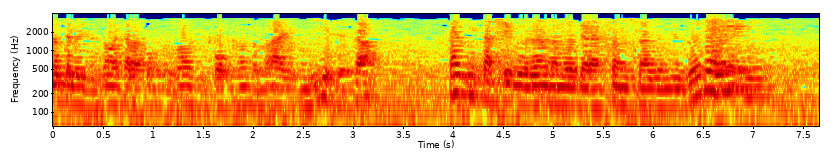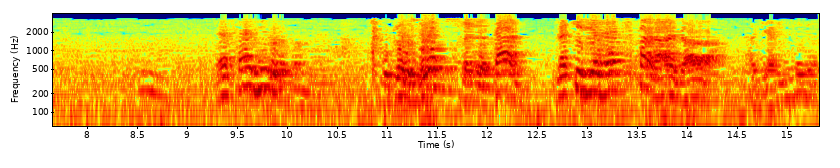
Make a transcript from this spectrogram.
na televisão aquela confusão de focando mais nisso e tal. Sabe quem está segurando a moderação dos Estados Unidos hoje? É ele. Essa é a língua da família. Porque os outros secretários já queriam já disparar, já a guerra interior.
